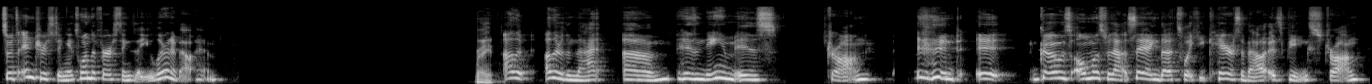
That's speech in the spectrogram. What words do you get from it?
So it's interesting. It's one of the first things that you learn about him. Right. Other other than that, um, his name is Strong, and it goes almost without saying that's what he cares about is being strong.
